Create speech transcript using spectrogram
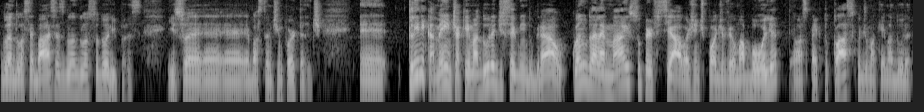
glândulas sebáceas, glândulas sudoríparas. Isso é, é, é, é bastante importante. Clinicamente, a queimadura de segundo grau, quando ela é mais superficial, a gente pode ver uma bolha, é um aspecto clássico de uma queimadura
